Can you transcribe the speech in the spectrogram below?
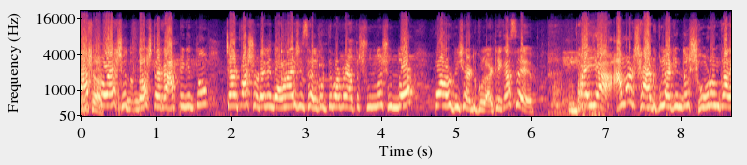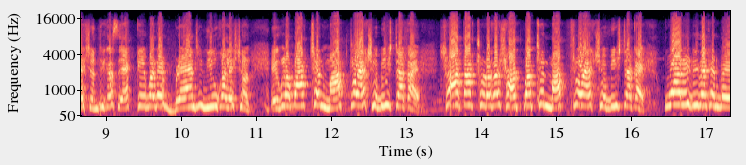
মাত্র একশো দশ টাকা। আপনি কিন্তু চার পাঁচশো টাকা কিন্তু অনায়াসে সেল করতে পারবেন। এত সুন্দর সুন্দর পোলো টি শার্টগুলা ঠিক আছে? ভাইয়া আমার শার্টগুলা কিন্তু শোরুম কালেকশন ঠিক আছে? একেবারে ব্র্যান্ড নিউ কালেকশন এগুলো পাচ্ছেন মাত্র একশো বিশ টাকায়। সাত আটশো টাকা শার্ট পাচ্ছেন মাত্র একশো বিশ টাকায়। কোয়ালিটি দেখেন ভাই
